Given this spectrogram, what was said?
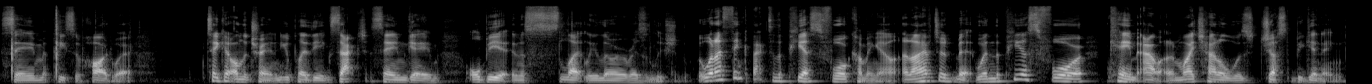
same piece of hardware. Take it on the train and you play the exact same game, albeit in a slightly lower resolution. But when I think back to the PS4 coming out, and I have to admit, when the PS4 came out and my channel was just beginning,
